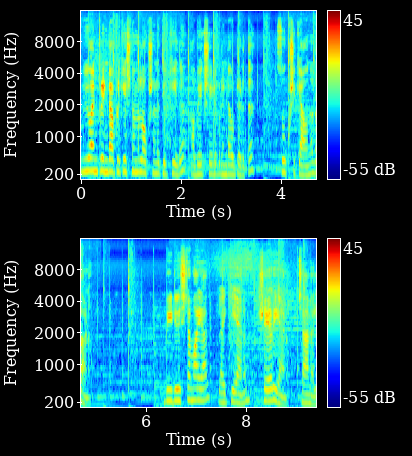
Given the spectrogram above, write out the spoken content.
വ്യൂ ആൻഡ് പ്രിന്റ് ആപ്ലിക്കേഷൻ എന്നുള്ള ഓപ്ഷനിൽ ക്ലിക്ക് ചെയ്ത് അപേക്ഷയുടെ പ്രിന്റ് ഔട്ട് എടുത്ത് സൂക്ഷിക്കാവുന്നതാണ്. വീഡിയോ ഇഷ്ടമായാൽ ലൈക്ക് ചെയ്യാനും ഷെയർ ചെയ്യാനും ചാനൽ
